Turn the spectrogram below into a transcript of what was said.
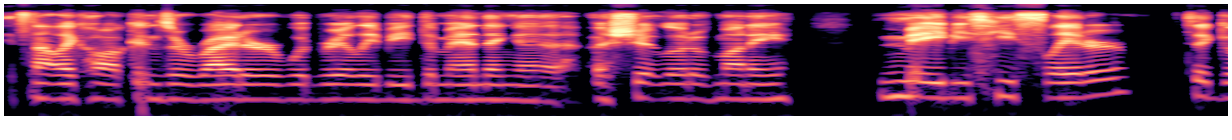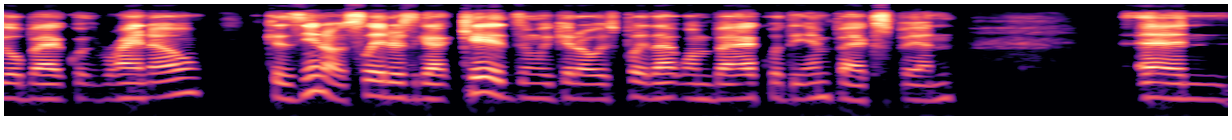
It's not like Hawkins or Ryder would really be demanding a, a shitload of money. Maybe Heath Slater to go back with Rhino because you know Slater's got kids and we could always play that one back with the Impact spin. And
